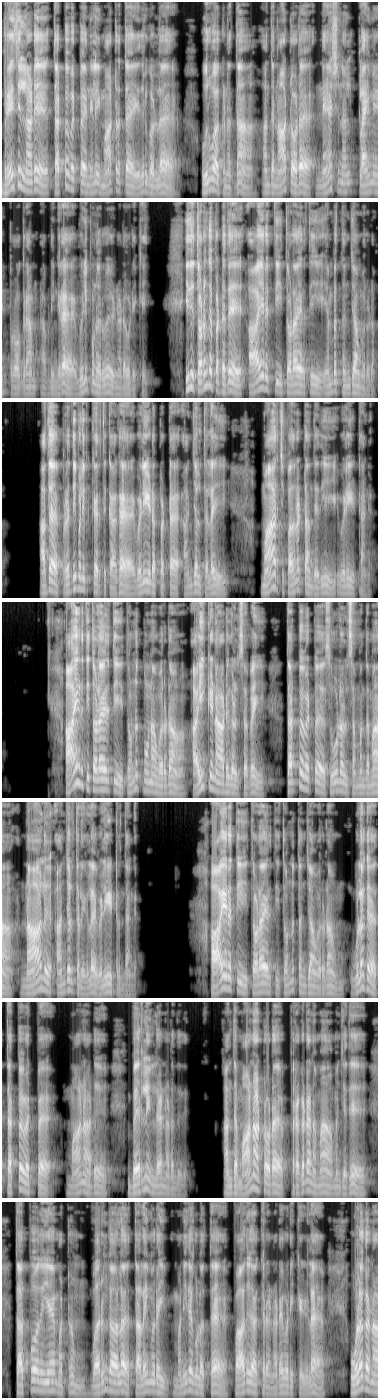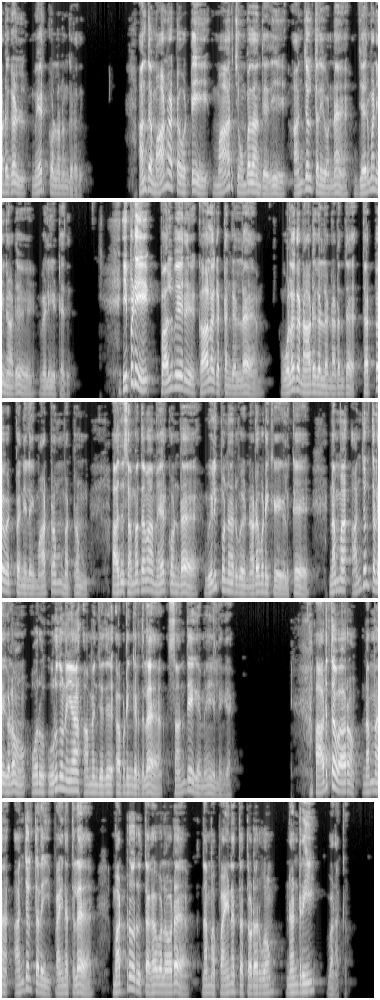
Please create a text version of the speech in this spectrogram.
பிரேசில் நாடு தட்பவெட்ப நிலை மாற்றத்தை எதிர்கொள்ள உருவாக்குனது தான் அந்த நாட்டோட நேஷனல் கிளைமேட் ப்ரோக்ராம் அப்படிங்கிற விழிப்புணர்வு நடவடிக்கை. இது தொடங்கப்பட்டது ஆயிரத்தி தொள்ளாயிரத்தி எண்பத்தஞ்சாம் வருடம். அதை பிரதிபலிக்கிறதுக்காக வெளியிடப்பட்ட அஞ்சல் தலை மார்ச் பதினெட்டாம் தேதி வெளியிட்டாங்க. ஆயிரத்தி தொள்ளாயிரத்தி தொண்ணூற்றி மூணாம் வருடம் ஐக்கிய நாடுகள் சபை தட்பவெட்ப சூழல் சம்பந்தமாக நாலு அஞ்சல் தலைகளை வெளியிட்டிருந்தாங்க. ஆயிரத்தி தொள்ளாயிரத்தி தொண்ணூத்தஞ்சாம் வருடம் உலக தட்பவெட்ப மாநாடு பெர்லினில் நடந்தது. அந்த மாநாட்டோட பிரகடனமாக அமைஞ்சது தற்போதைய மற்றும் வருங்கால தலைமுறை மனிதகுலத்தை பாதுகாக்கிற நடவடிக்கைகளை உலக நாடுகள் மேற்கொள்ளணுங்கிறது. அந்த மாநாட்டை ஒட்டி மார்ச் ஒன்பதாம் தேதி அஞ்சல் தலை ஒன்றை ஜெர்மனி நாடு வெளியிட்டது. இப்படி பல்வேறு காலகட்டங்களில் உலக நாடுகளில் நடந்த தட்பவெப்பநிலை மாற்றம் மற்றும் அது சம்மந்தமாக மேற்கொண்ட விழிப்புணர்வு நடவடிக்கைகளுக்கு நம்ம அஞ்சல் தலைகளும் ஒரு உறுதுணையாக அமைஞ்சது அப்படிங்கிறதுல சந்தேகமே இல்லைங்க. அடுத்த வாரம் நம்ம அஞ்சல் தலை பயணத்தில் மற்றொரு தகவலோட நம்ம பயணத்தை தொடர்வோம். நன்றி வணக்கம்.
